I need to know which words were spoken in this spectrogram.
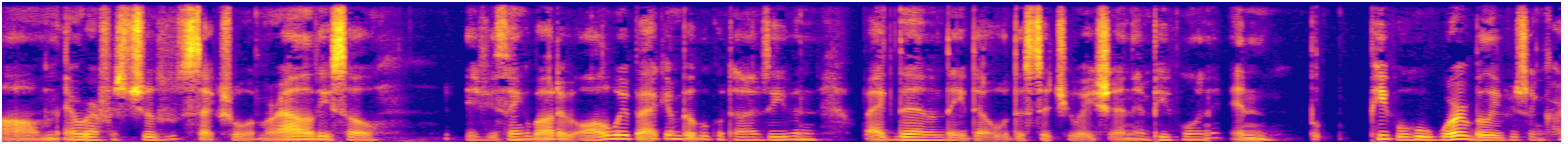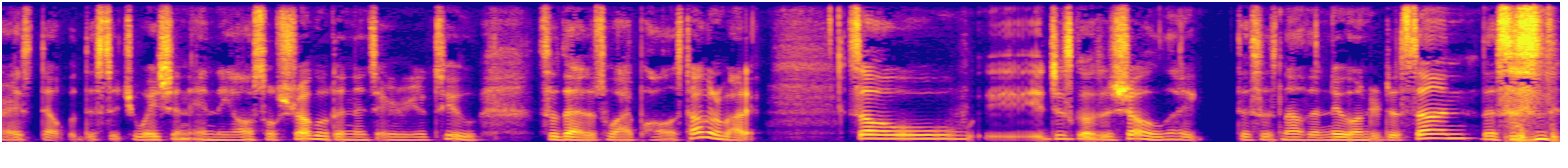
um, in reference to sexual immorality. So, if you think about it, all the way back in biblical times, even back then, they dealt with this situation, and people in, in people who were believers in Christ dealt with this situation and they also struggled in this area too. So that is why Paul is talking about it. So it just goes to show like this is nothing new under the sun. This is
